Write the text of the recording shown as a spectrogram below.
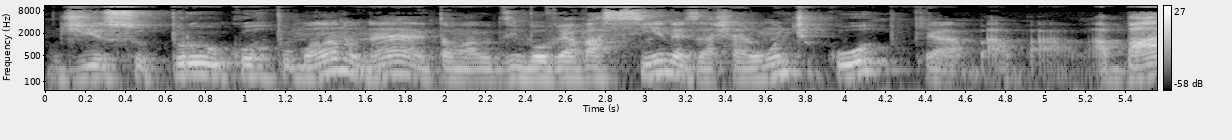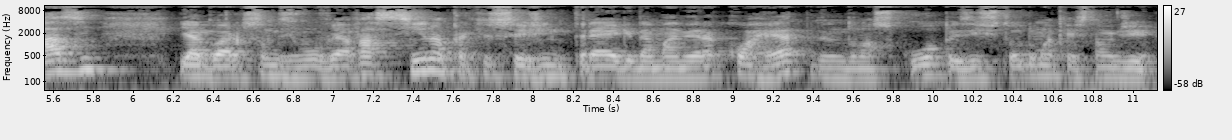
disso para o corpo humano, né? Então, desenvolver a vacina, eles acharam um anticorpo, que é a, a, a base, e agora precisam desenvolver a vacina para que isso seja entregue da maneira correta dentro do nosso corpo. Existe toda uma questão de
